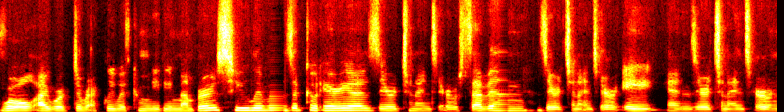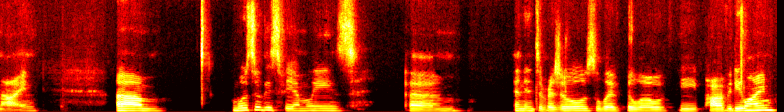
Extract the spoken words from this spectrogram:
role, I work directly with community members who live in zip code areas 02907, 02908, and 02909. Um, most of these families um, and individuals live below the poverty line.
